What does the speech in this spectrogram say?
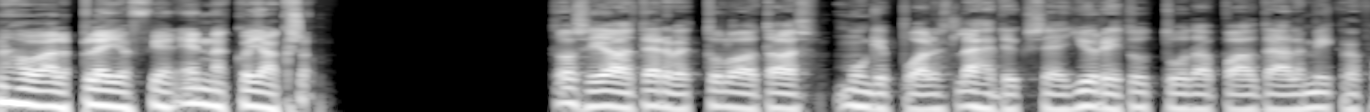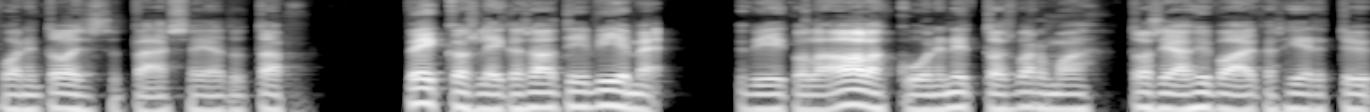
NHL playoffien ennakkojakso. Tosiaan, tervetuloa taas munkin puolesta lähetykseen. Jyri tuttuu tapaa täällä mikrofonin toisessa päässä. Ja tota, Veikkausliiga saatiin viime viikolla alkuun, niin nyt olisi varmaan tosiaan hyvä aika siirtyä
